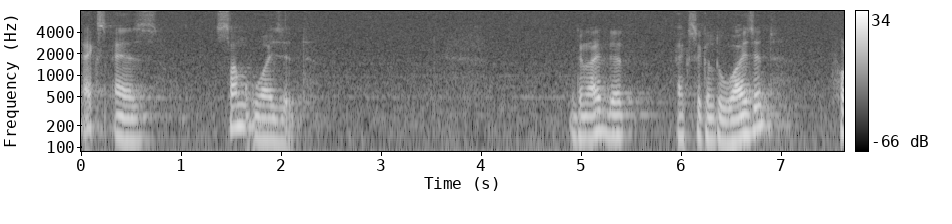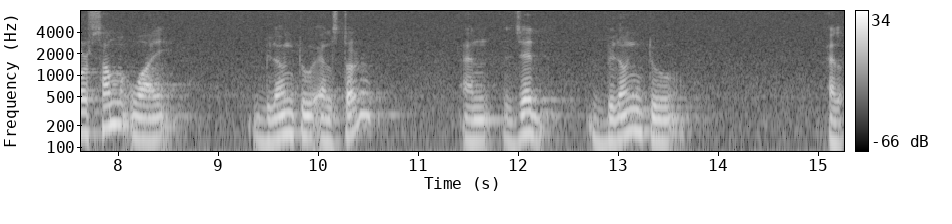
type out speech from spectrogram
x as some y z. You can write that x equal to y z for some y belonging to L star and z belonging to L.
